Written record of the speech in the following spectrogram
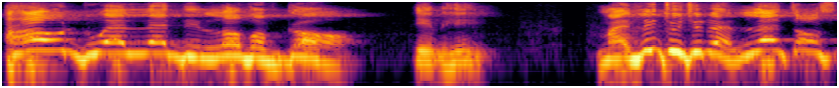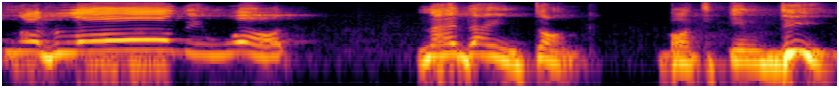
how dwelleth the love of God in him? My little children, let us not love in word, neither in tongue, but in deed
